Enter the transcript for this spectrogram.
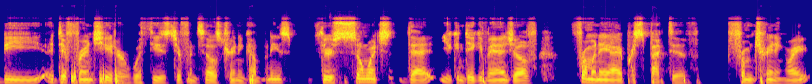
be a differentiator with these different sales training companies. There's so much that you can take advantage of from an AI perspective from training, right?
